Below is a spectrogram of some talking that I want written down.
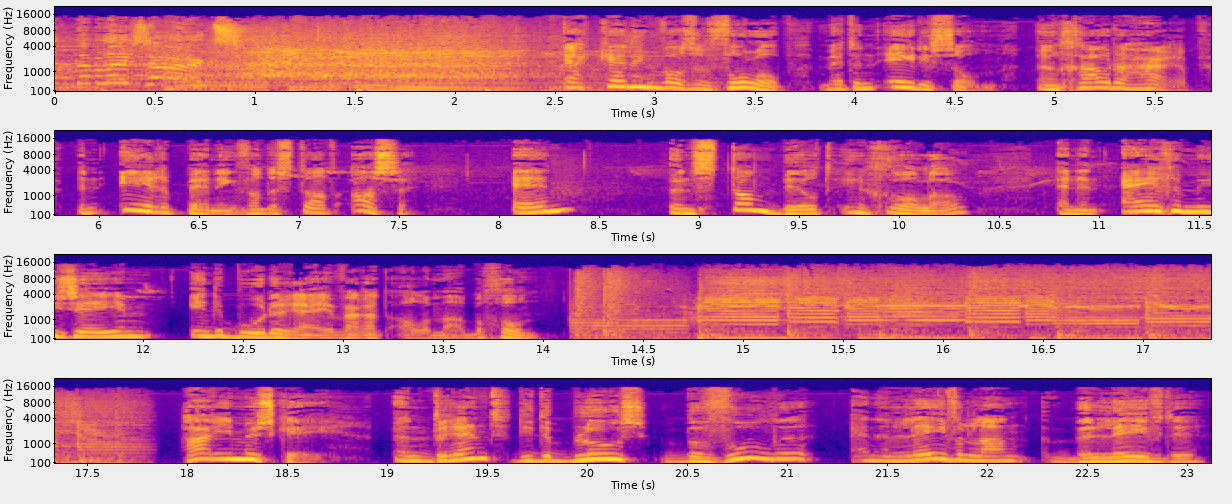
and the Blizzards. Erkenning was er volop met een Edison, een gouden harp, een erepenning van de stad Assen en een standbeeld in Grollo en een eigen museum in de boerderij waar het allemaal begon. Harry Musquet, een Drent die de blues bevoelde en een leven lang beleefde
